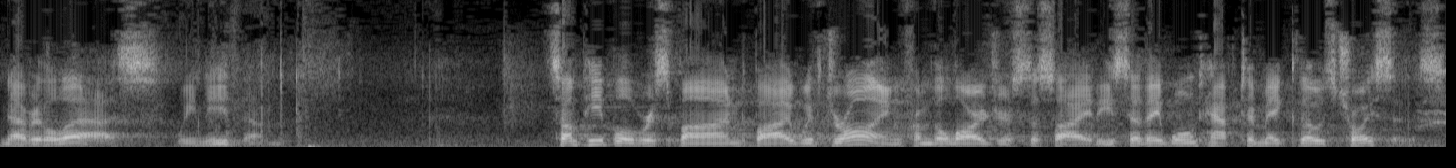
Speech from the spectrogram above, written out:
Nevertheless, we need them. Some people respond by withdrawing from the larger society so they won't have to make those choices.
